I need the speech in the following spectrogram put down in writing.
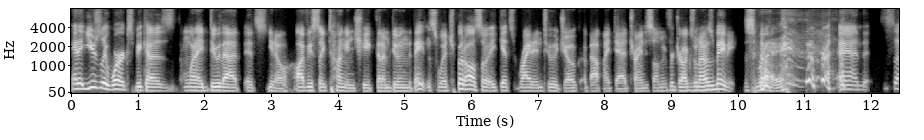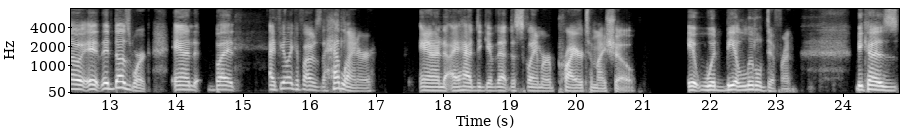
And it usually works because when I do that, it's, you know, obviously tongue in cheek that I'm doing the bait and switch, but also it gets right into a joke about my dad trying to sell me for drugs when I was a baby. So, Right. And so it, it does work. And, but I feel like if I was the headliner and I had to give that disclaimer prior to my show, it would be a little different. Because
